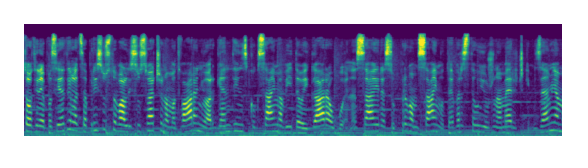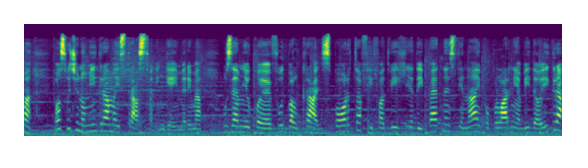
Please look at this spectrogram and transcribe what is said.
Stotine posjetilaca prisustovali su svečanom otvaranju argentinskog sajma videoigara u Buenos Airesu, prvom sajmu te vrste u južnoameričkim zemljama, posvećenom igrama i strastvenim gejmerima. U zemlji u kojoj je futbal kralj sporta, FIFA 2015 je najpopularnija videoigra,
